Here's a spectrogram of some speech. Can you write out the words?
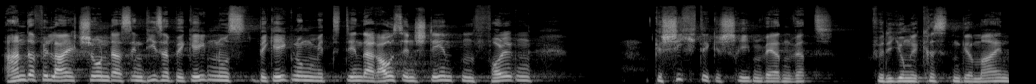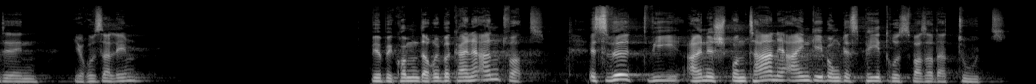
Ahnt er vielleicht schon, dass in dieser Begegnung mit den daraus entstehenden Folgen Geschichte geschrieben werden wird für die junge Christengemeinde in Jerusalem? Wir bekommen darüber keine Antwort. Es wirkt wie eine spontane Eingebung des Petrus, was er da tut.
